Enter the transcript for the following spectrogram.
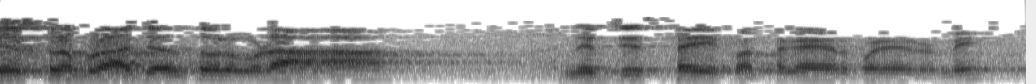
చేసుకున్నప్పుడు ఆ జంతువులు కూడా నిర్జిస్తాయి కొత్తగా ఏర్పడేటువంటి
